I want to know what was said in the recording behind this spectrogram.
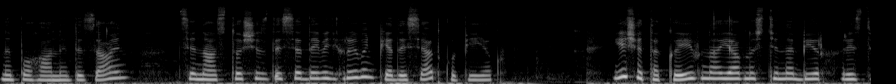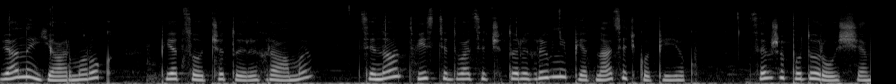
Непоганий дизайн. Ціна 169 гривень 50 копійок. Є ще такий в наявності набір різдвяний ярмарок 504 грами. Ціна 224 гривні 15 копійок. Це вже подорожче.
